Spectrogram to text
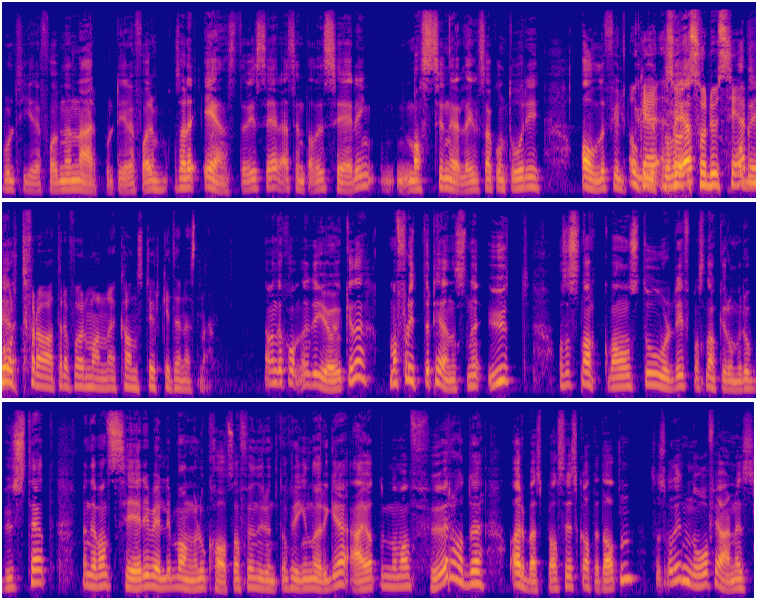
politireformen en nærpolitireform. Og så er det eneste vi ser, er sentralisering, massiv nedleggelse av kontor i alle fylker okay, utenom ett. Så, så du ser det... bort fra at reformene kan styrke tjenestene? Ja, men det, kom, det, gjør jo ikke det. Man flytter tjenestene ut. Og så snakker man om stordrift, man snakker om robusthet. Men det man ser i veldig mange lokalsamfunn rundt omkring i Norge, er jo at når man før hadde arbeidsplasser i skatteetaten, så skal de nå fjernes.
